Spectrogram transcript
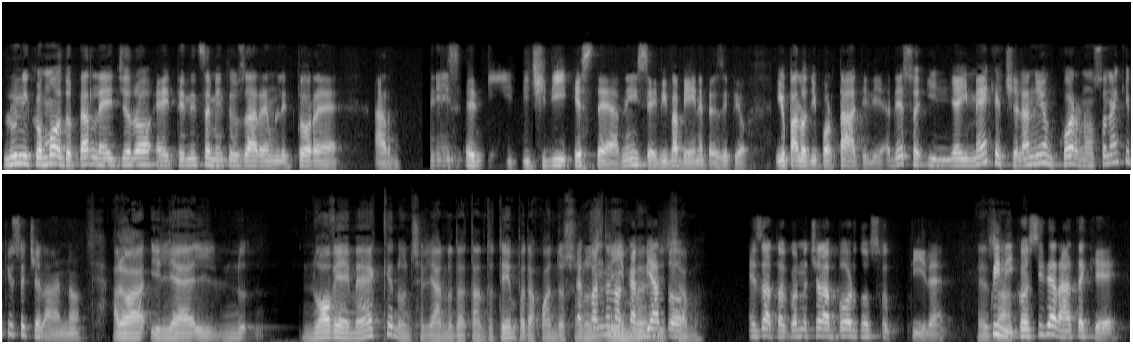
L'unico modo per leggerlo è tendenzialmente usare un lettore hard eh, di, CD esterni, se vi va bene, per esempio, io parlo di portatili. Adesso gli iMac ce l'hanno io ancora, non so neanche più se ce l'hanno. Allora, gli, gli nuovi iMac non ce li hanno da tanto tempo, da quando sono da quando slim, cambiato, diciamo. Esatto, quando c'è la bordo sottile. Esatto. Quindi considerate che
